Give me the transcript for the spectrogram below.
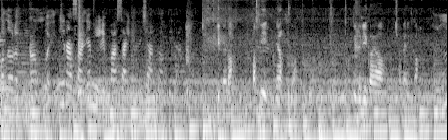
menurut kamu ini rasanya mirip bahasa Indonesia atau tidak? sedikit beda tapi enak juga itu lebih kayak Amerika Hmm?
